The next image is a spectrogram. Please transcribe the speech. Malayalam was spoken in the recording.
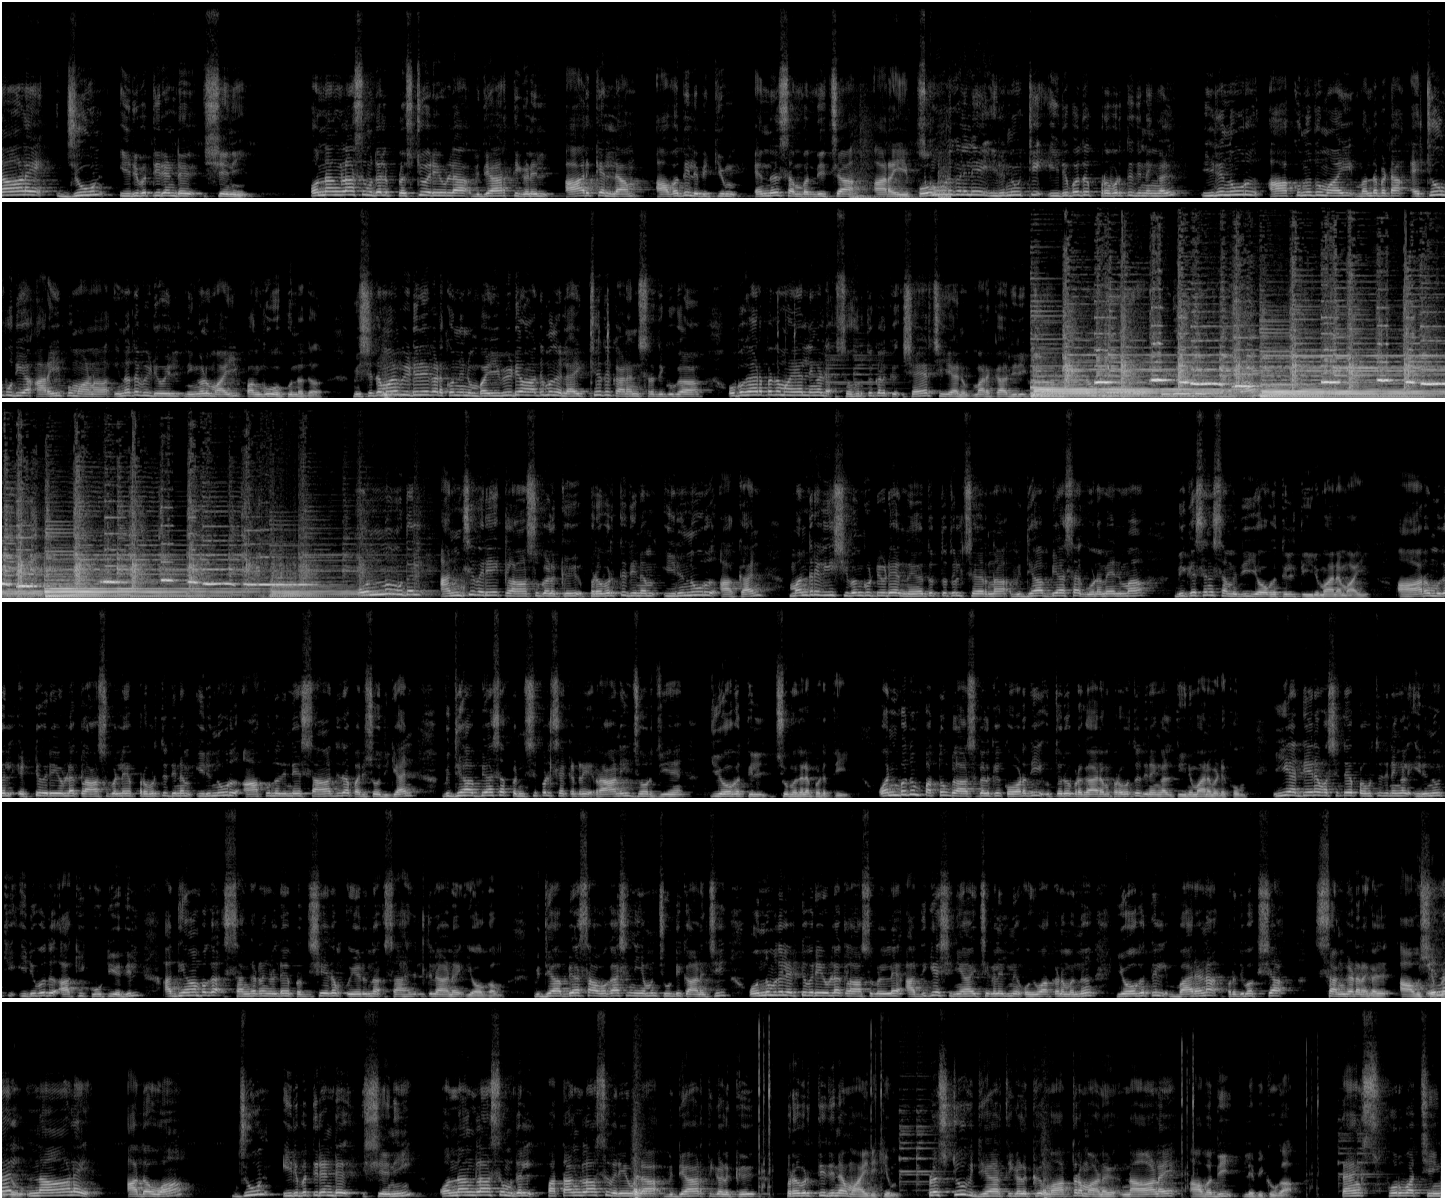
നാളെ ജൂൺ ഇരുപത്തിരണ്ട് ശനി. ഒന്നാം ക്ലാസ് മുതൽ പ്ലസ് ടു വരെയുള്ള വിദ്യാർത്ഥികളിൽ ആർക്കെല്ലാം അവധി ലഭിക്കും എന്ന് സംബന്ധിച്ച അറിയിപ്പ് സ്കൂളുകളിലെ ഇരുന്നൂറ്റി ഇരുപത് പ്രവൃത്തി ദിനങ്ങൾ ഇരുന്നൂറ് ആക്കുന്നതുമായി ബന്ധപ്പെട്ട ഏറ്റവും പുതിയ അറിയിപ്പുമാണ് ഇന്നത്തെ വീഡിയോയിൽ നിങ്ങളുമായി പങ്കുവെക്കുന്നത്. വിശദമായ വീഡിയോയിലേക്ക് കടക്കുന്നതിന് മുമ്പ് ഈ വീഡിയോ ആദ്യം ഒന്ന് ലൈക്ക് ചെയ്ത് കാണാൻ ശ്രദ്ധിക്കുക. ഉപകാരപ്രദമായാൽ നിങ്ങളുടെ സുഹൃത്തുക്കൾക്ക് ഷെയർ ചെയ്യാനും മറക്കാതിരിക്കുക. അഞ്ച് വരെ ക്ലാസുകൾക്ക് പ്രവൃത്തി ദിനം ഇരുന്നൂറ് ആക്കാൻ മന്ത്രി വി ശിവൻകുട്ടിയുടെ നേതൃത്വത്തിൽ ചേർന്ന വിദ്യാഭ്യാസ ഗുണമേന്മ വികസന സമിതി യോഗത്തിൽ തീരുമാനമായി. ആറ് മുതൽ എട്ട് വരെയുള്ള ക്ലാസുകളിലെ പ്രവൃത്തി ദിനം ഇരുന്നൂറ് ആക്കുന്നതിന്റെ സാധ്യത പരിശോധിക്കാൻ വിദ്യാഭ്യാസ പ്രിൻസിപ്പൽ സെക്രട്ടറി റാണി ജോർജിയെ യോഗത്തിൽ ചുമതലപ്പെടുത്തി. ഒൻപതും പത്തും ക്ലാസുകൾക്ക് കോടതി ഉത്തരവ് പ്രകാരം പ്രവൃത്തി ദിനങ്ങൾ തീരുമാനമെടുക്കും. ഈ അധ്യയന വർഷത്തെ പ്രവൃത്തി ദിനങ്ങൾ ഇരുന്നൂറ്റി ഇരുപത് ആക്കി കൂട്ടിയതിൽ അധ്യാപക സംഘടനകളുടെ പ്രതിഷേധം ഉയരുന്ന സാഹചര്യത്തിലാണ് യോഗം. വിദ്യാഭ്യാസ അവകാശ നിയമം ചൂണ്ടിക്കാണിച്ച് ഒന്നു മുതൽ എട്ട് വരെയുള്ള ക്ലാസുകളിലെ അധിക ശനിയാഴ്ചകളിൽ നിന്ന് ഒഴിവാക്കണമെന്ന് യോഗത്തിൽ ഭരണ പ്രതിപക്ഷ സംഘടനകൾ ആവശ്യപ്പെട്ടു. എന്നാൽ നാളെ അഥവാ ജൂൺ ഇരുപത്തിരണ്ട് ശനി ഒന്നാം ക്ലാസ് മുതൽ പത്താം ക്ലാസ് വരെയുള്ള വിദ്യാർത്ഥികൾക്ക് പ്രവൃത്തി ദിനമായിരിക്കും. പ്ലസ് ടു വിദ്യാർത്ഥികൾക്ക് മാത്രമാണ് നാളെ അവധി ലഭിക്കുക. Thanks for watching.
